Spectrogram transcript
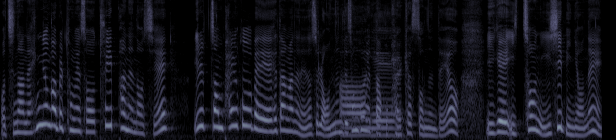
어, 지난해 핵융합을 통해서 투입한 에너지의 1.89배에 해당하는 에너지를 얻는 데 아, 성공했다고 예. 밝혔었는데요. 이게 2022년에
